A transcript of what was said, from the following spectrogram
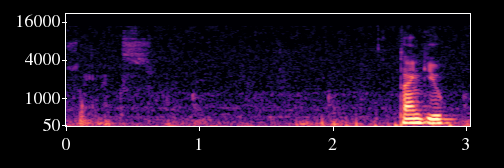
sin x. Thank you.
